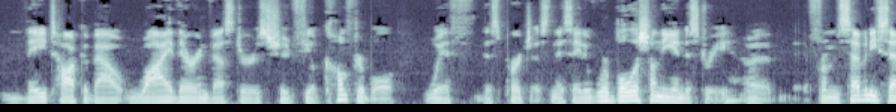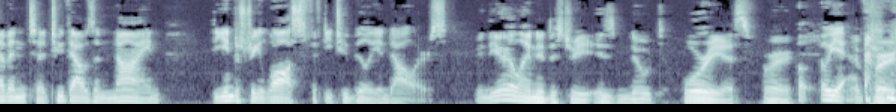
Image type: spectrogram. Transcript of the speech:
they talk about why their investors should feel comfortable with this purchase. And they say that we're bullish on the industry. Uh, from 77 to 2009, the industry lost $52 billion. I mean, the airline industry is notorious for. Oh, oh yeah. for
